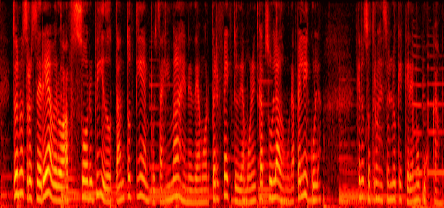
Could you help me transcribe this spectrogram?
Entonces nuestro cerebro ha absorbido tanto tiempo estas imágenes de amor perfecto y de amor encapsulado en una película que nosotros eso es lo que queremos, buscamos.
